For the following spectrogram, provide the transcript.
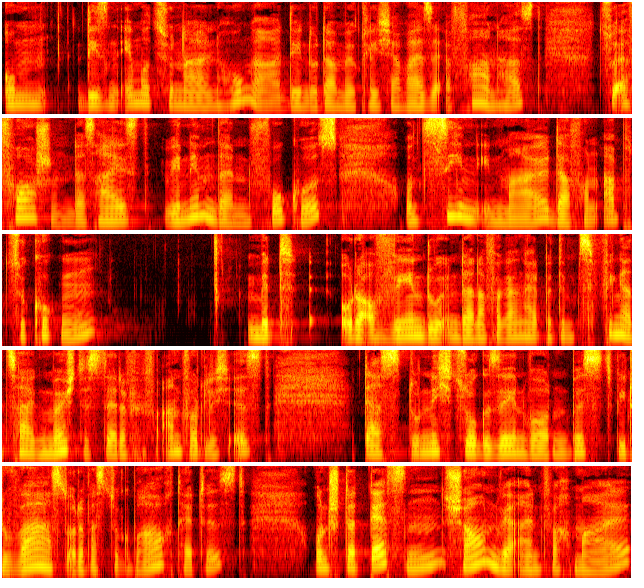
um diesen emotionalen Hunger, den du da möglicherweise erfahren hast, zu erforschen. Das heißt, wir nehmen deinen Fokus und ziehen ihn mal davon ab, zu gucken, mit oder auf wen du in deiner Vergangenheit mit dem Finger zeigen möchtest, der dafür verantwortlich ist, dass du nicht so gesehen worden bist, wie du warst oder was du gebraucht hättest. Und stattdessen schauen wir einfach mal,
